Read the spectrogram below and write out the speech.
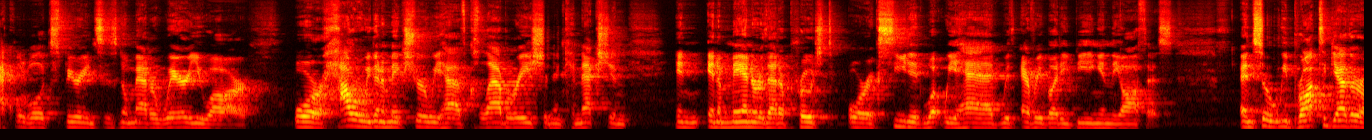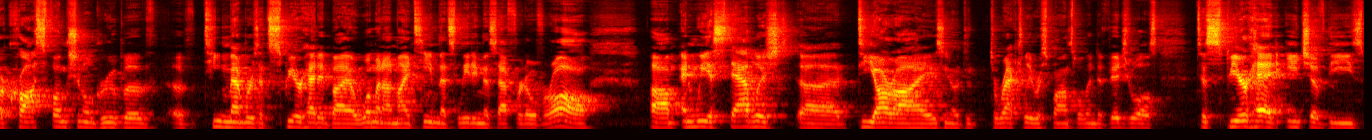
equitable experiences no matter where you are or how are we going to make sure we have collaboration and connection in, in a manner that approached or exceeded what we had with everybody being in the office. And so we brought together a cross-functional group of, of team members that's spearheaded by a woman on my team that's leading this effort overall. Um, and we established uh, dris you know d- directly responsible individuals to spearhead each of these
